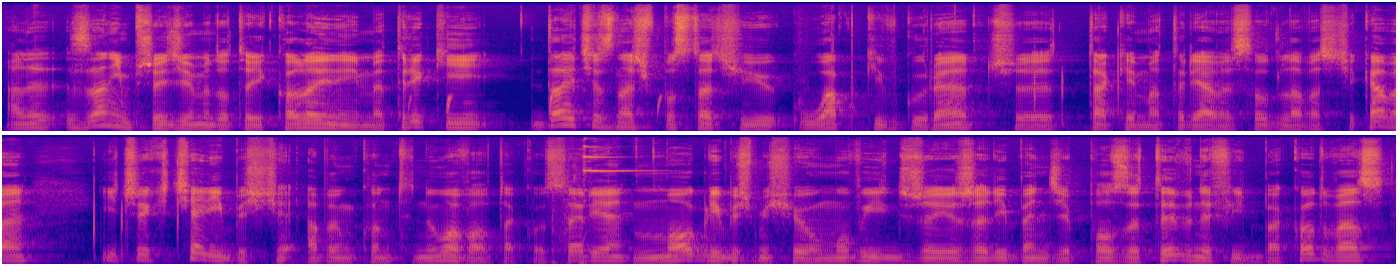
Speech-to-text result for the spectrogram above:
Ale zanim przejdziemy do tej kolejnej metryki, dajcie znać w postaci łapki w górę, czy takie materiały są dla Was ciekawe i czy chcielibyście, abym kontynuował taką serię. Moglibyśmy się umówić, że jeżeli będzie pozytywny feedback od Was,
